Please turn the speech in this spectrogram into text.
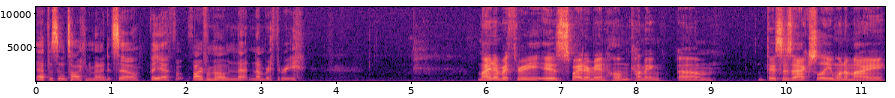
episode talking about it. So, but yeah, Far From Home, that number three. My number three is Spider-Man: Homecoming. Um, this is actually one of my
